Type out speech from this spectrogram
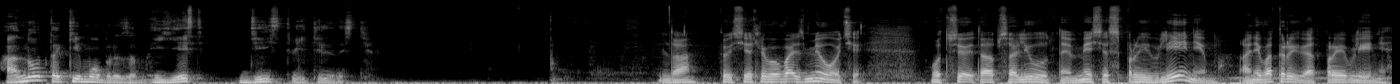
Оно таким образом и есть действительность. Да, то есть если вы возьмете вот все это абсолютное вместе с проявлением, а не в отрыве от проявления.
